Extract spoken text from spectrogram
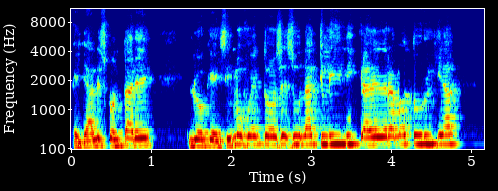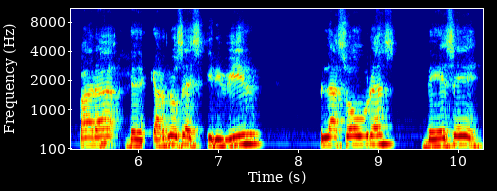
que ya les contaré. Lo que hicimos fue entonces una clínica de dramaturgia para dedicarnos a escribir las obras de, ese,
